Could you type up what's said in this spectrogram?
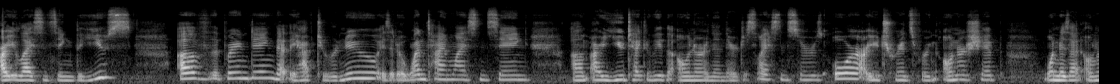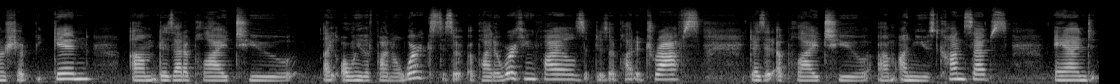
Are you licensing the use of the branding that they have to renew? Is it a one-time licensing? Um, are you technically the owner and then they're just licensors? Or are you transferring ownership? When does that ownership begin? Um, does that apply to like only the final works? Does it apply to working files? Does it apply to drafts? Does it apply to um, unused concepts? And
